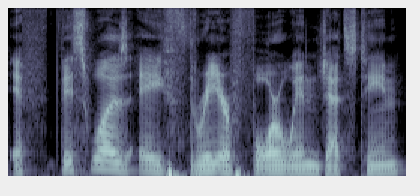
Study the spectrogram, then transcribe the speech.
If this was a three or four win Jets team,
